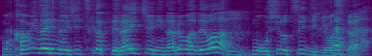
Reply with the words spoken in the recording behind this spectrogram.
もう雷の石使ってライチュウになるまでは、うん。もう後ろついていきますから。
